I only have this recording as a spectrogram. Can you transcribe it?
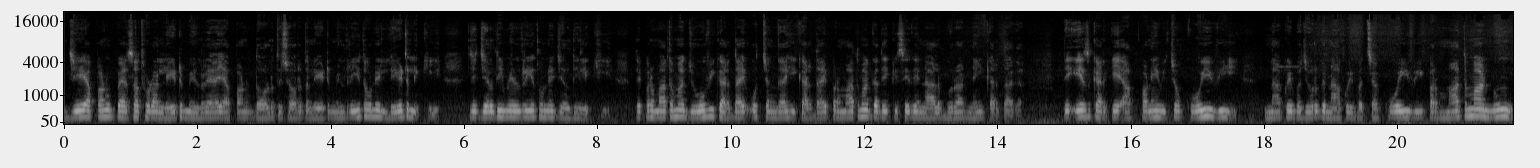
ਜੇ ਆਪਾਂ ਨੂੰ ਪੈਸਾ ਥੋੜਾ ਲੇਟ ਮਿਲ ਰਿਹਾ ਹੈ, ਆਪਾਂ ਨੂੰ ਦੌਲਤ ਸ਼ੌਹਰਤ ਲੇਟ ਮਿਲ ਰਹੀ ਹੈ, ਤਾਂ ਉਹਨੇ ਲੇਟ ਲਿਖੀ ਹੈ। ਜੇ ਜਲਦੀ ਮਿਲ ਰਹੀ ਹੈ ਤਾਂ ਉਹਨੇ ਜਲਦੀ ਲਿਖੀ ਹੈ। ਤੇ ਪ੍ਰਮਾਤਮਾ ਜੋ ਵੀ ਕਰਦਾ ਹੈ, ਉਹ ਚੰਗਾ ਹੀ ਕਰਦਾ ਹੈ। ਪ੍ਰਮਾਤਮਾ ਕਦੇ ਕਿਸੇ ਦੇ ਨਾਲ ਬੁਰਾ ਨਹੀਂ ਕਰਦਾਗਾ। ਤੇ ਇਸ ਕਰਕੇ ਆਪਣੇ ਵਿੱਚੋਂ ਕੋਈ ਵੀ, ਨਾ ਕੋਈ ਬਜ਼ੁਰਗ, ਨਾ ਕੋਈ ਬੱਚਾ, ਕੋਈ ਵੀ ਪਰਮਾਤਮਾ ਨੂੰ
